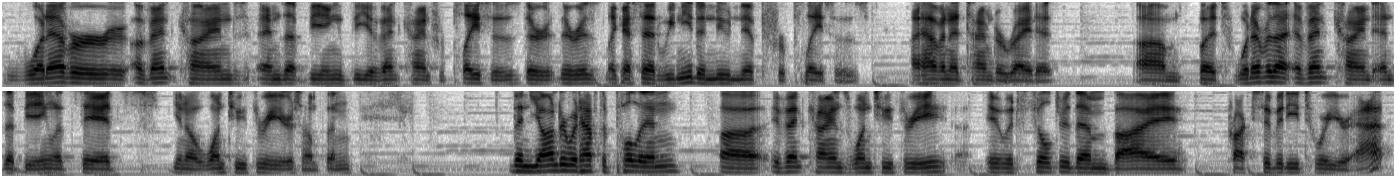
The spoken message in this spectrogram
whatever event kind ends up being the event kind for places. There, there is, like I said, we need a new NIP for places. I haven't had time to write it. Um, but whatever that event kind ends up being, let's say it's you know one two three or something, then Yonder would have to pull in uh, event kinds one two three. It would filter them by proximity to where you're at,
